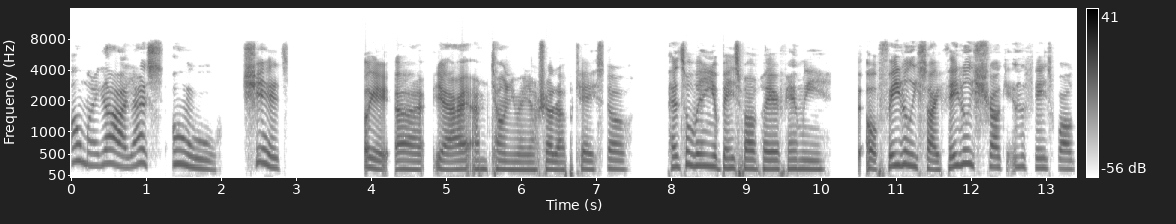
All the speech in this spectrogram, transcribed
Oh my god, that's oh shit. Okay, uh yeah, I, I'm telling you right now, shut up. Okay, so Pennsylvania baseball player family oh fatally sorry, fatally struck in the face while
